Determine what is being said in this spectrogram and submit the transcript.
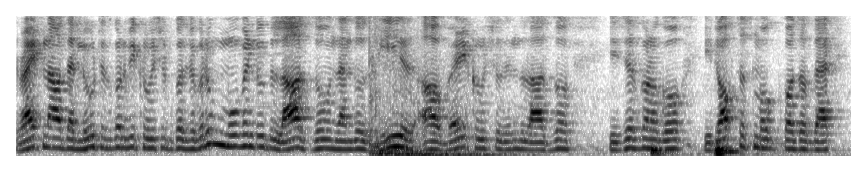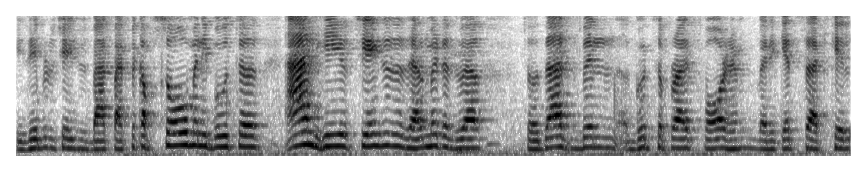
Right now, that loot is going to be crucial because we're going to move into the last zones, and those heals are very crucial in the last zone. He's just gonna go. He drops the smoke because of that. He's able to change his backpack, pick up so many boosters, and he changes his helmet as well. So that's been a good surprise for him when he gets that kill.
